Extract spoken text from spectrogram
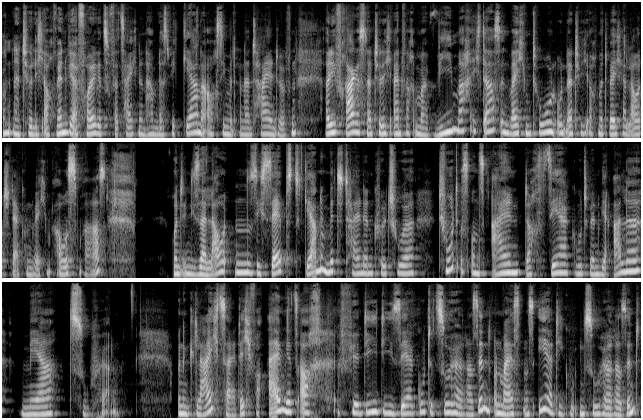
Und natürlich auch, wenn wir Erfolge zu verzeichnen haben, dass wir gerne auch sie mit anderen teilen dürfen. Aber die Frage ist natürlich einfach immer, wie mache ich das, in welchem Ton und natürlich auch mit welcher Lautstärke und welchem Ausmaß. Und in dieser lauten, sich selbst gerne mitteilenden Kultur tut es uns allen doch sehr gut, wenn wir alle mehr zuhören. Und gleichzeitig, vor allem jetzt auch für die, die sehr gute Zuhörer sind und meistens eher die guten Zuhörer sind,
